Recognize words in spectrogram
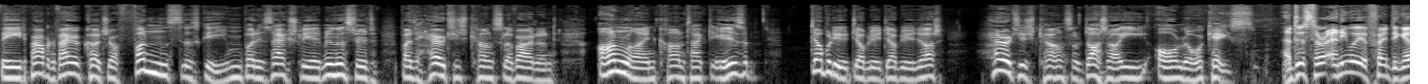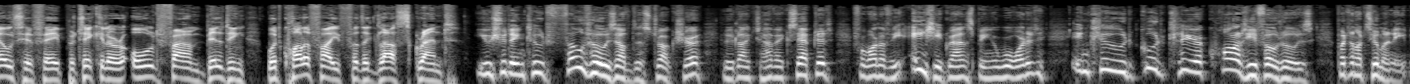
The Department of Agriculture funds the scheme, but it's actually administered by the Heritage Council of Ireland. Online contact is www heritagecouncil.ie, all lowercase. And is there any way of finding out if a particular old farm building would qualify for the GLAS grant? You should include photos of the structure you'd like to have accepted for one of the 80 grants being awarded. Include good, clear quality photos, but not too many.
